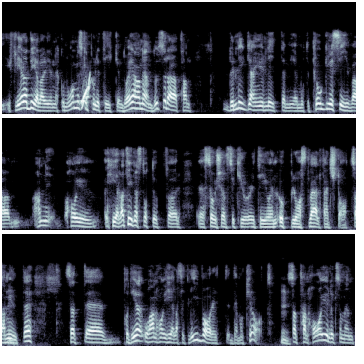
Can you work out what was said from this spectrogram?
i flera delar i den ekonomiska politiken, då är han ändå sådär att han, då ligger han ju lite mer mot det progressiva. Han har ju hela tiden stått upp för eh, social security och en uppblåst välfärdsstat. Så han är ju mm. inte... Så att, eh, på det, och han har ju hela sitt liv varit demokrat. Mm. Så att han har ju liksom en...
